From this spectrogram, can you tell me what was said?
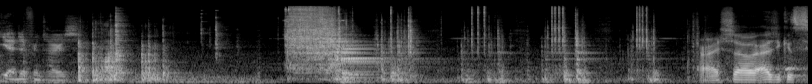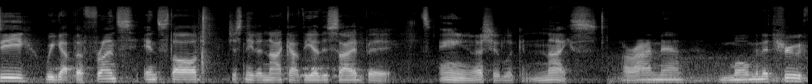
Yeah, different tires. Alright, so as you can see, we got the fronts installed. Just need to knock out the other side, but dang, that shit looking nice. Alright, man. Moment of truth.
